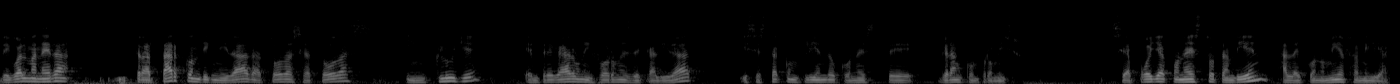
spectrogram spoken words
De igual manera, tratar con dignidad a todas y a todas incluye entregar uniformes de calidad y se está cumpliendo con este gran compromiso. Se apoya con esto también a la economía familiar.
